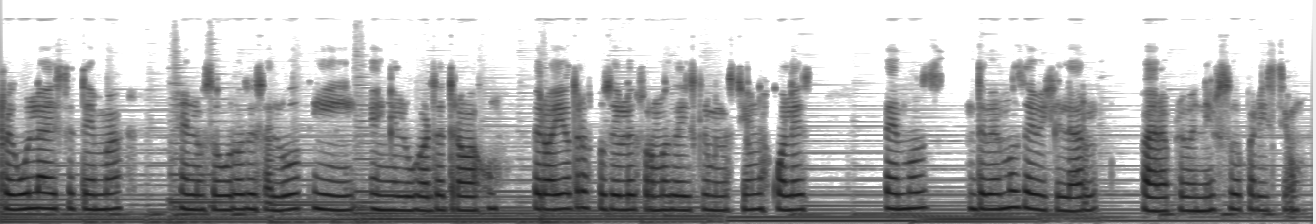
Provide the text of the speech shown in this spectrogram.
regula este tema en los seguros de salud y en el lugar de trabajo. Pero hay otras posibles formas de discriminación las cuales debemos, debemos de vigilar para prevenir su aparición.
